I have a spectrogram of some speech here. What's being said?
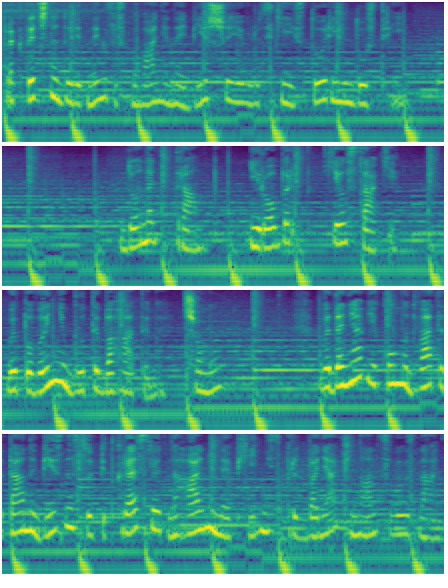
практичний довідник заснування найбільшої в людській історії індустрії. Дональд Трамп і Роберт Кіосакі. Ви повинні бути багатими. Чому? Видання, в якому два титани бізнесу підкреслюють нагальну необхідність придбання фінансових знань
